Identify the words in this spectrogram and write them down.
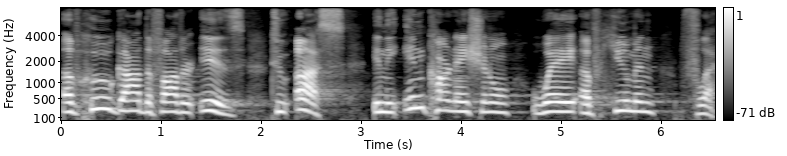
of who God the Father is to us in the incarnational way of human flesh.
